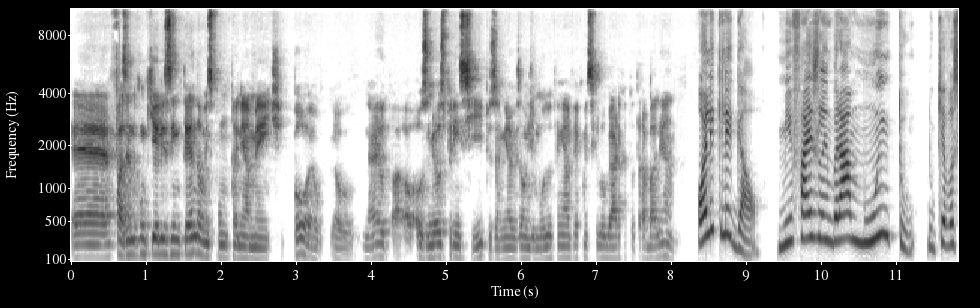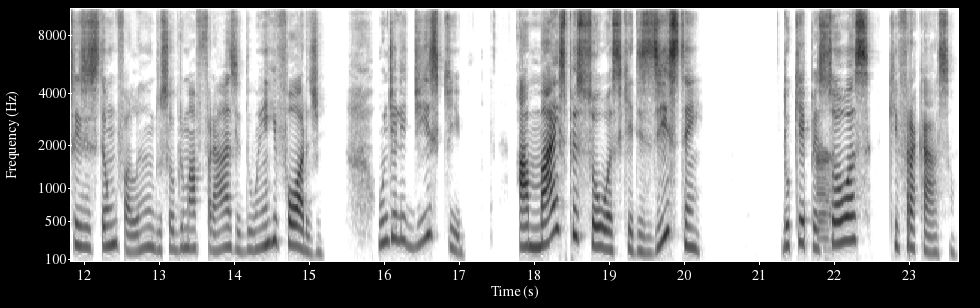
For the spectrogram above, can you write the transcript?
é, fazendo com que eles entendam espontaneamente. Pô, eu, eu, né, eu, os meus princípios, a minha visão de mundo tem a ver com esse lugar que eu estou trabalhando. Olha que legal. Me faz lembrar muito do que vocês estão falando sobre uma frase do Henry Ford, onde ele diz que há mais pessoas que desistem do que pessoas que fracassam.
